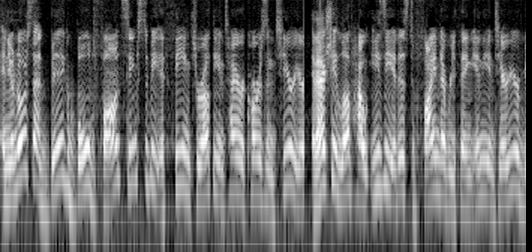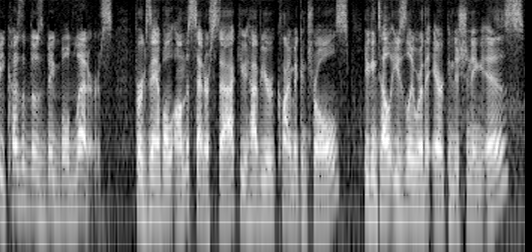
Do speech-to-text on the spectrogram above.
And you'll notice that big bold font seems to be a theme throughout the entire car's interior. And I actually love how easy it is to find everything in the interior because of those big bold letters. For example, on the center stack, you have your climate controls. You can tell easily where the air conditioning is.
